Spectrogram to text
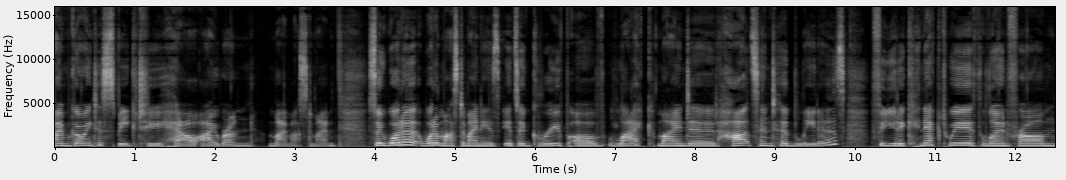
I'm going to speak to how I run my mastermind. So what a what a mastermind is, it's a group of like-minded, heart-centered leaders for you to connect with, learn from,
